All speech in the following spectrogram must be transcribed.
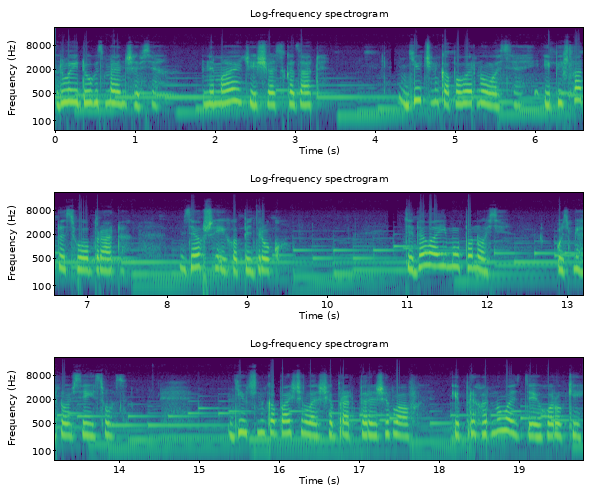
Злий дух зменшився, не маючи що сказати. Дівчинка повернулася і пішла до свого брата, взявши його під руку. Ти дала йому по носі, усміхнувся Ісус. Дівчинка бачила, що брат переживав, і пригорнулась до його руки.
